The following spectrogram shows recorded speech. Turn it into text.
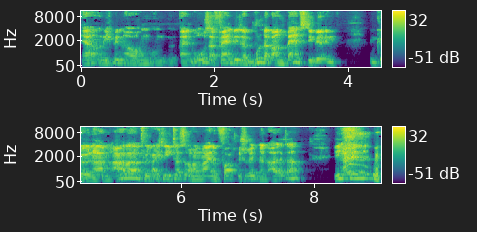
Ja, und ich bin auch ein, ein großer Fan dieser wunderbaren Bands, die wir in, in Köln haben. Aber vielleicht liegt das auch an meinem fortgeschrittenen Alter. Ich bin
